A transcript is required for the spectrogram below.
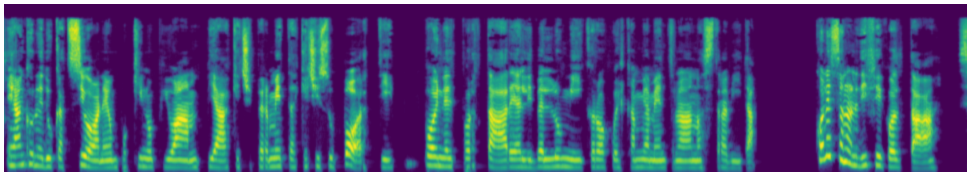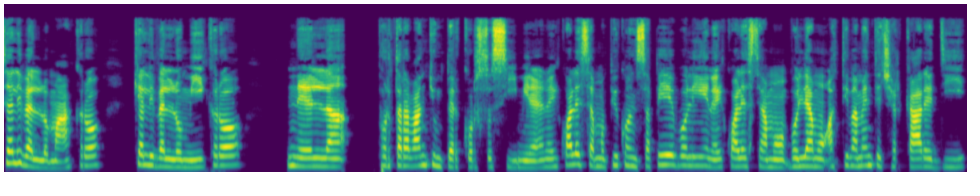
e anche un'educazione un pochino più ampia che ci permetta, che ci supporti poi nel portare a livello micro quel cambiamento nella nostra vita. Quali sono le difficoltà sia a livello macro che a livello micro nel portare avanti un percorso simile, nel quale siamo più consapevoli, nel quale siamo, vogliamo attivamente cercare di,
